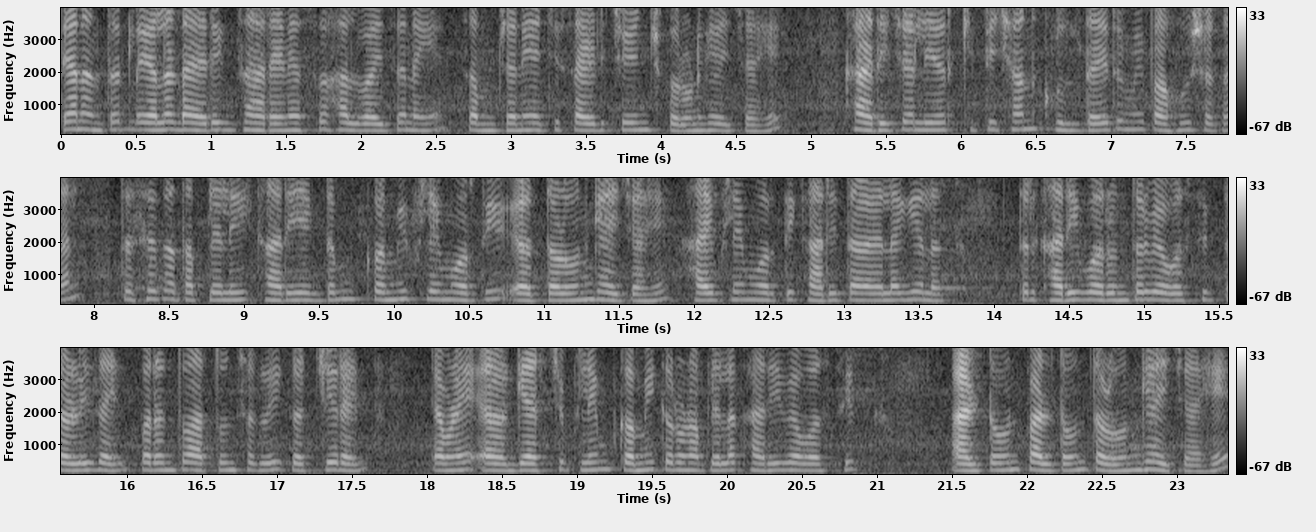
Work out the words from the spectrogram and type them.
त्यानंतर याला डायरेक्ट झाऱ्याने असं हलवायचं नाही आहे चमच्याने याची साईड चेंज करून घ्यायची आहे. खारीच्या लेअर किती छान खुलत आहे तुम्ही पाहू शकाल. तसेच आता आपल्याला ही खारी एकदम कमी फ्लेमवरती तळून घ्यायची आहे. हाय फ्लेमवरती खारी तळायला गेलं तर खारी वरून तर व्यवस्थित तळली जाईल परंतु आतून सगळी कच्ची राहील. त्यामुळे गॅसची फ्लेम कमी करून आपल्याला खारी व्यवस्थित आलटवून पालटवून तळून घ्यायची आहे.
